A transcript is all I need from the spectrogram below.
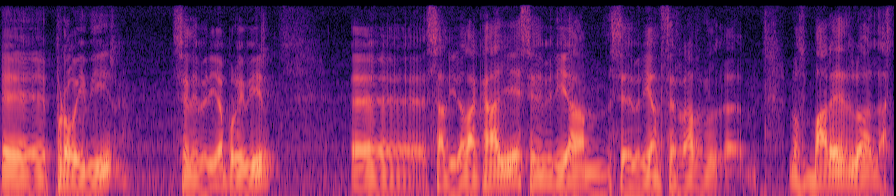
eh, prohibir se debería prohibir eh, salir a la calle, se deberían, se deberían cerrar eh, los bares, las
